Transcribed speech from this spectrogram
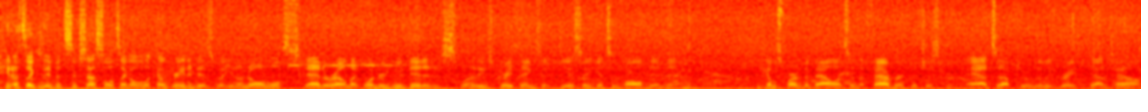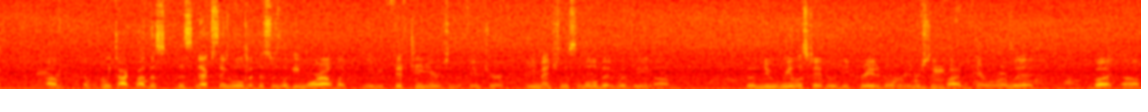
you know, it's like if it's successful, it's like, oh, look how great it is. But you know, no one will stand around like wondering who did it. It's one of these great things that DSA gets involved in that becomes part of the balance and the fabric that just adds up to a really great downtown. Um, we talked about this this next thing a little bit. This is looking more out like maybe 15 years in the future. And you mentioned this a little bit with the um, the new real estate that would be created over Interstate 5 if there were a lid. But um,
